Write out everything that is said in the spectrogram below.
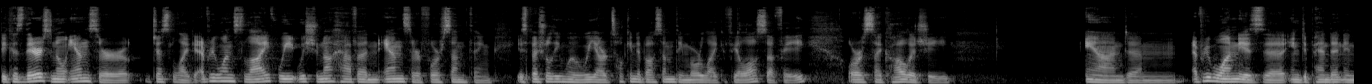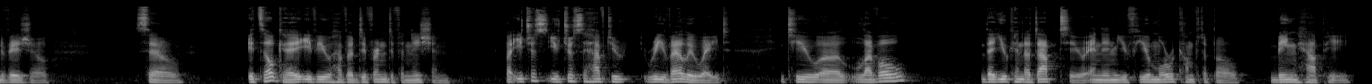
because there is no answer. Just like everyone's life we, we should not have an answer for something especially when we are talking about something more like philosophy or psychology. And um, everyone is an independent individual. So it's okay if you have a different definition but you just you just have to reevaluate to a level that you can adapt to and then you feel more comfortable being happy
